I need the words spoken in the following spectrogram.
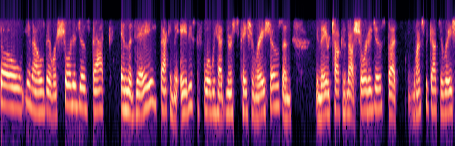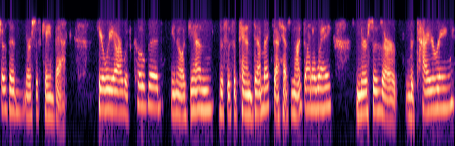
So, you know, there were shortages back in the day, back in the 80s, before we had nurse to patient ratios, and you know, they were talking about shortages. But once we got the ratios in, nurses came back. Here we are with COVID. You know, again, this is a pandemic that has not gone away. Nurses are retiring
